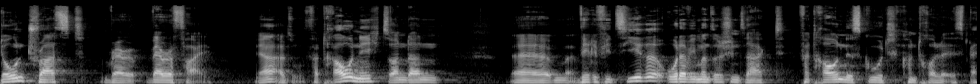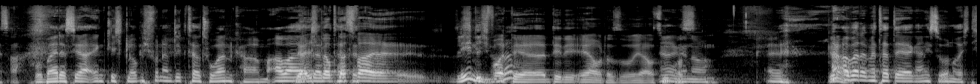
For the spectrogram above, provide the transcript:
don't trust, ver verify. Ja, also vertraue nicht, sondern ähm, verifiziere oder wie man so schön sagt, Vertrauen ist gut, Kontrolle ist besser. Wobei das ja eigentlich, glaube ich, von einem Diktatoren kam. Aber Ja, ich glaube, das war Lenin, Stichwort oder? der DDR oder so, ja, aus dem Ja, Osten. genau. Äh, Genau. Aber damit hat er ja gar nicht so unrecht.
